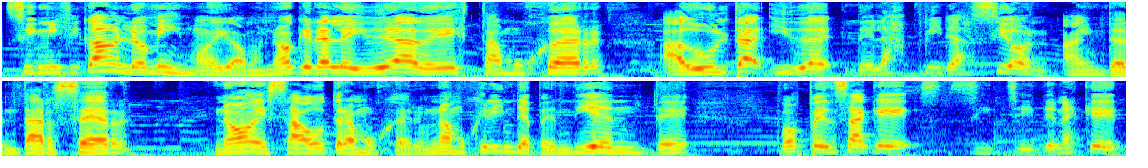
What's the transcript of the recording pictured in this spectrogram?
significaban lo mismo, digamos, ¿no? Que era la idea de esta mujer adulta y de, de la aspiración a intentar ser, ¿no? Esa otra mujer, una mujer independiente. Vos pensá que si, si tenés que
